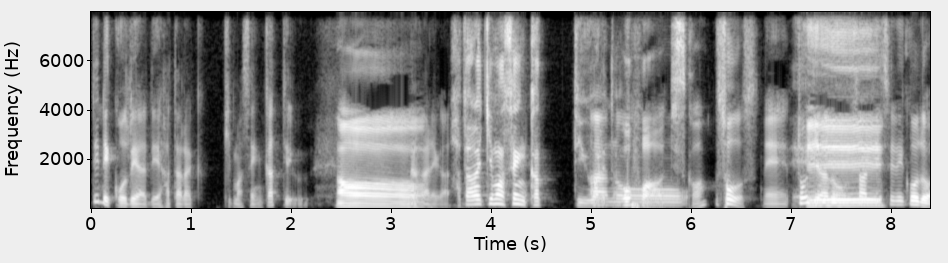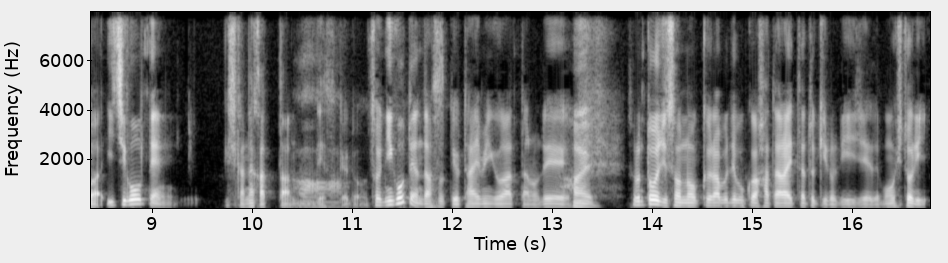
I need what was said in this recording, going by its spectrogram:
て、レコード屋で働きませんかっていうああ。流れがあって。働きませんかって言われたあのオファーですか？そうですね。当時あの、サーティスレコードは1号店しかなかったんですけど、それ2号店出すっていうタイミングがあったので、はい。その当時そのクラブで僕が働いた時の DJ でもう一人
